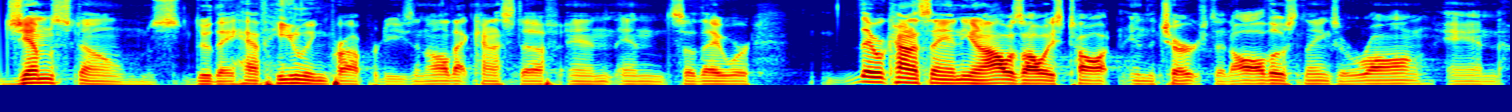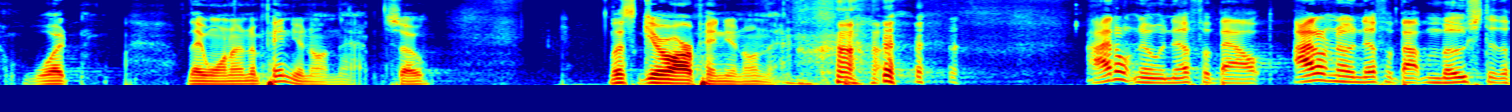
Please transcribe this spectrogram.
gemstones. Do they have healing properties and all that kind of stuff? And and so they were they were kind of saying, you know, I was always taught in the church that all those things are wrong, and what they want an opinion on that. So let's give our opinion on that. I don't know enough about. I don't know enough about most of the.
